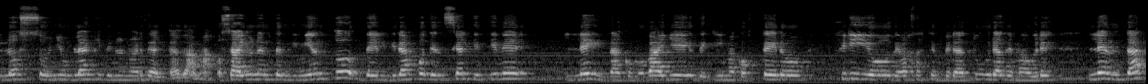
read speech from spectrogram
los Sauvignon Blanc y Pinot Noir de alta gama. O sea, hay un entendimiento del gran potencial que tiene Leida como valle de clima costero, frío, de bajas temperaturas, de madurez lenta,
